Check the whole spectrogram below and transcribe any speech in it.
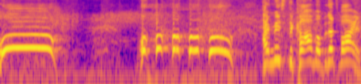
Woo! I missed the combo, but that's fine.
